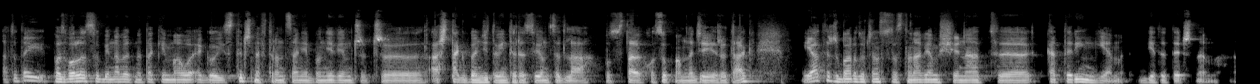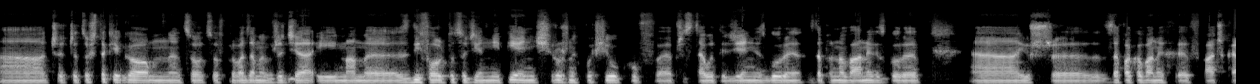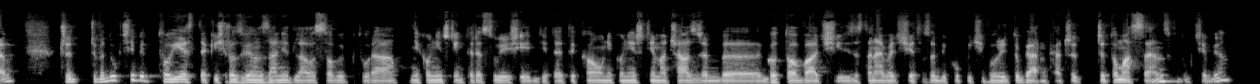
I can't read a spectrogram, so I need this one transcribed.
A tutaj pozwolę sobie nawet na takie małe egoistyczne wtrącenie, bo nie wiem, czy, czy aż tak będzie to interesujące dla pozostałych osób. Mam nadzieję, że tak. Ja też bardzo często zastanawiam się nad e, cateringiem dietetycznym, a czy, czy coś takiego, co, co wprowadzamy w życie i mamy z defaultu codziennie pięć różnych posiłków e, przez cały tydzień z góry zaplanowanych, z góry już e, zapakowanych w paczkę. Czy, czy według Ciebie to jest jakieś rozwiązanie dla osoby, która niekoniecznie interesuje się dietetyką, niekoniecznie ma czas, żeby gotować i zastanawiać się, co sobie kupić i włożyć do garnka? Czy, czy to ma sens według Ciebie?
